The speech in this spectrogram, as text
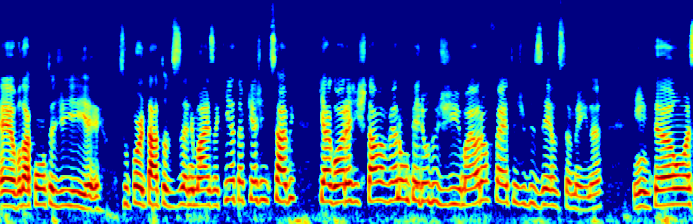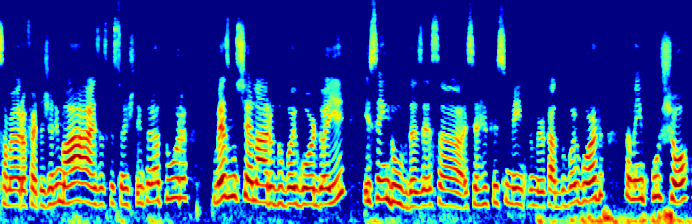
É, vou dar conta de é, suportar todos os animais aqui? Até porque a gente sabe que agora a gente estava vendo um período de maior oferta de bezerros também, né? Então, essa maior oferta de animais, as questões de temperatura, mesmo cenário do boi gordo aí, e sem dúvidas, essa, esse arrefecimento no mercado do boi gordo também puxou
